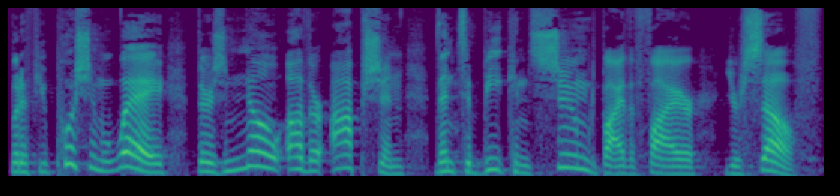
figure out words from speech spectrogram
But if you push him away, there's no other option than to be consumed by the fire yourself.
